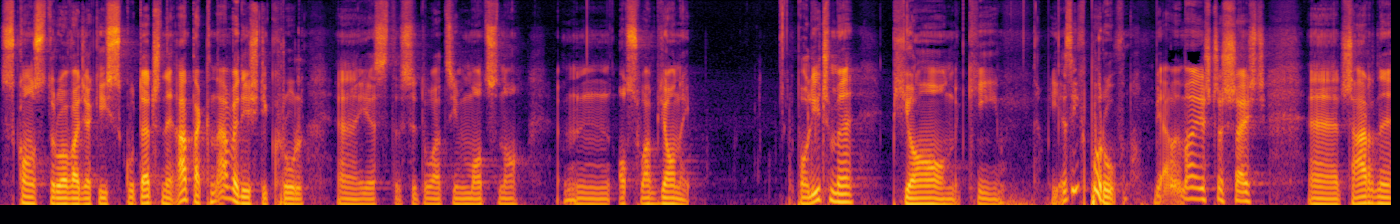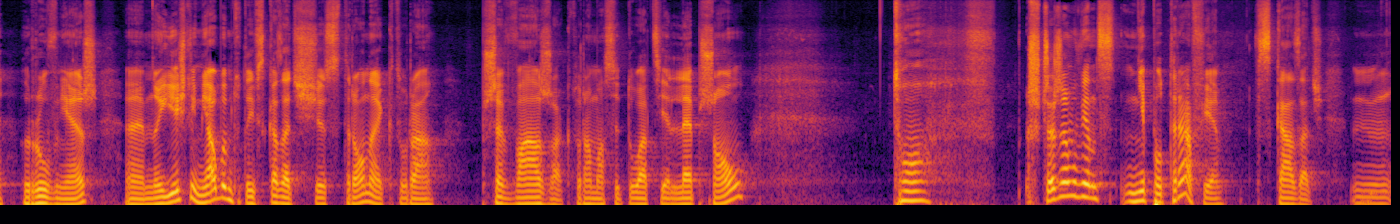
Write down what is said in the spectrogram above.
skonstruować jakiś skuteczny atak, nawet jeśli król e, jest w sytuacji mocno mm, osłabionej. Policzmy pionki. Jest ich porówno. Biały ma jeszcze 6, e, czarny również. E, no i jeśli miałbym tutaj wskazać stronę, która przeważa, która ma sytuację lepszą, to szczerze mówiąc nie potrafię wskazać. Mm,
